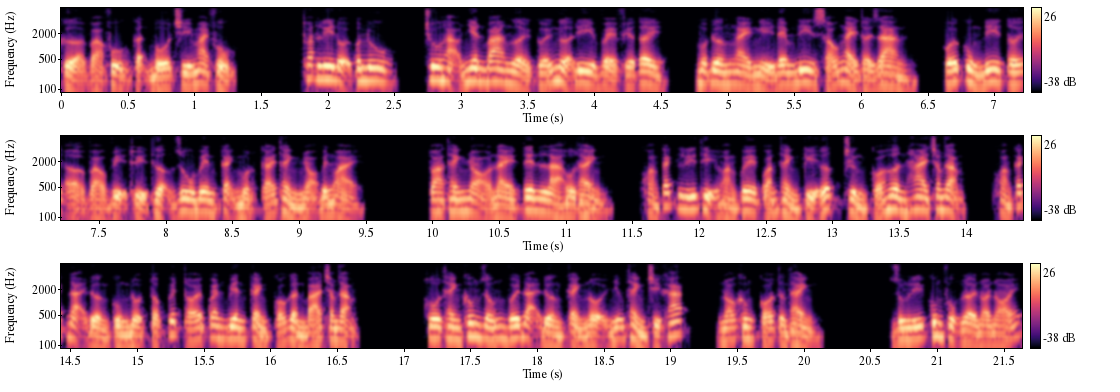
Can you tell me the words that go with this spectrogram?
cửa và phụ cận bố trí mai phục. Thoát ly đội quân lu chu hạo nhiên ba người cưỡi ngựa đi về phía tây, một đường ngày nghỉ đêm đi sáu ngày thời gian, cuối cùng đi tới ở vào vị thủy thượng du bên cạnh một cái thành nhỏ bên ngoài. Tòa thành nhỏ này tên là hồ thành, khoảng cách lý thị hoàng quê quán thành kỳ ước chừng có hơn hai trăm dặm, khoảng cách đại đường cùng đột tộc quyết thói quen biên cảnh có gần ba trăm dặm. Hồ thành không giống với đại đường cảnh nội những thành trì khác, nó không có tường thành. Dùng lý cung phụng lời nói nói,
